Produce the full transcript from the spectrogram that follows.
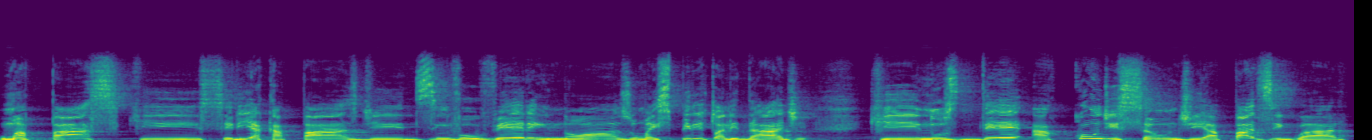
Uma paz que seria capaz de desenvolver em nós uma espiritualidade que nos dê a condição de apaziguar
